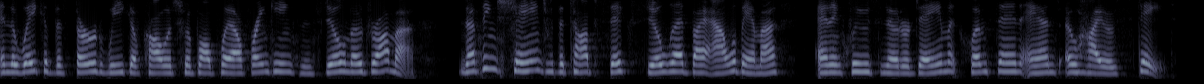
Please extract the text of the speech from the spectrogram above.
in the wake of the third week of college football playoff rankings and still no drama. Nothing's changed with the top six still led by Alabama and includes Notre Dame, Clemson, and Ohio State.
